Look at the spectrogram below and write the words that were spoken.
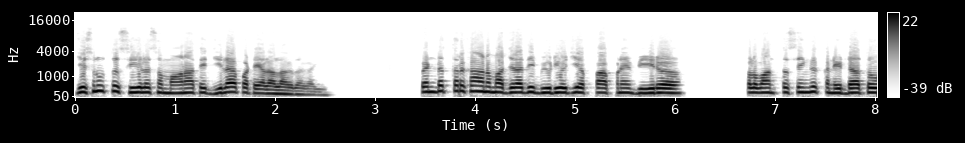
ਜਿਸ ਨੂੰ ਤਹਿਸੀਲ ਸਮਾਣਾ ਤੇ ਜ਼ਿਲ੍ਹਾ ਪਟਿਆਲਾ ਲੱਗਦਾਗਾ ਜੀ। ਪਿੰਡ ਤਰਖਾਣ ਮਾਜਰਾ ਦੀ ਵੀਡੀਓ ਜੀ ਆਪਾਂ ਆਪਣੇ ਵੀਰ ਕੁਲਵੰਤ ਸਿੰਘ ਕੈਨੇਡਾ ਤੋਂ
